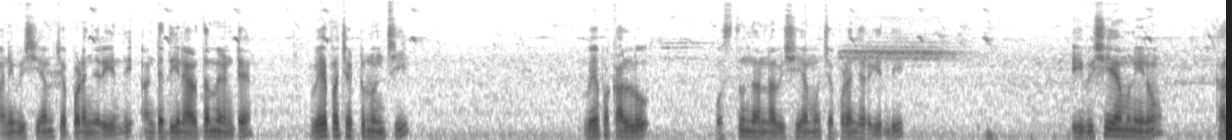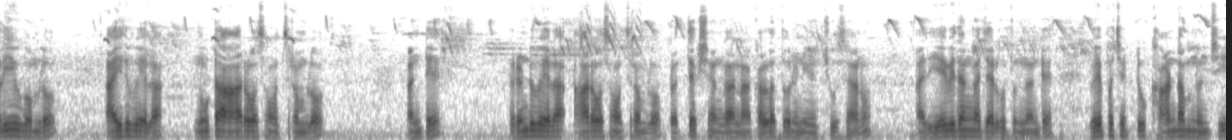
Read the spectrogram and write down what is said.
అనే విషయం చెప్పడం జరిగింది. అంటే దీని అర్థం ఏంటంటే వేప చెట్టు నుంచి వేప కళ్ళు వస్తుందన్న విషయము చెప్పడం జరిగింది. ఈ విషయము నేను కలియుగంలో ఐదు వేల నూట ఆరవ సంవత్సరంలో అంటే రెండు వేల ఆరవ సంవత్సరంలో ప్రత్యక్షంగా నా కళ్ళతో నేను చూశాను. అది ఏ విధంగా జరుగుతుందంటే వేప చెట్టు కాండం నుంచి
